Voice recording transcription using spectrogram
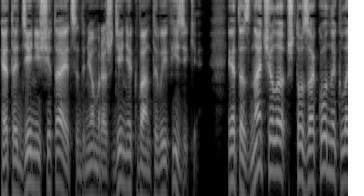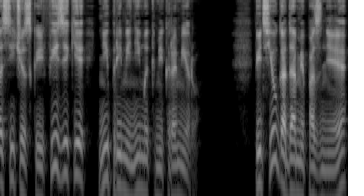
Этот день и считается днем рождения квантовой физики. Это значило, что законы классической физики неприменимы к микромиру. Пятью годами позднее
